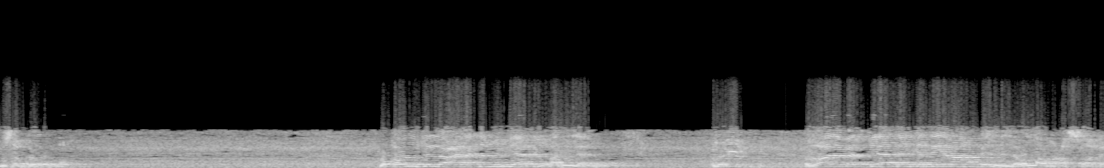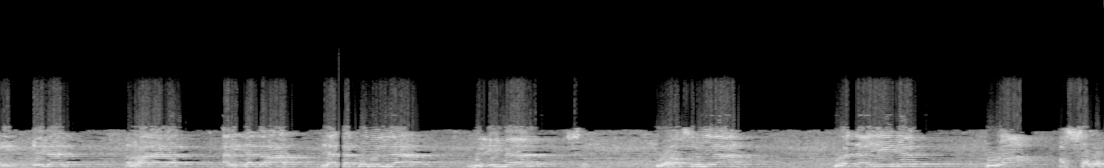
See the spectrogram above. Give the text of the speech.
يصبره الله. وقوله جل وعلا كم من فئة قليلة. غلبت فئة كثيرة بإذن الله والله مع الصابرين. إذا غلبت الكدرات لا تكون إلا بالإيمان ونصر الله وتأييده والصبر.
